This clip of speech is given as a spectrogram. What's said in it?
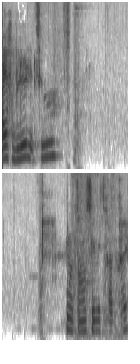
Air bleu, let's go. Attends, on se mettra après.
